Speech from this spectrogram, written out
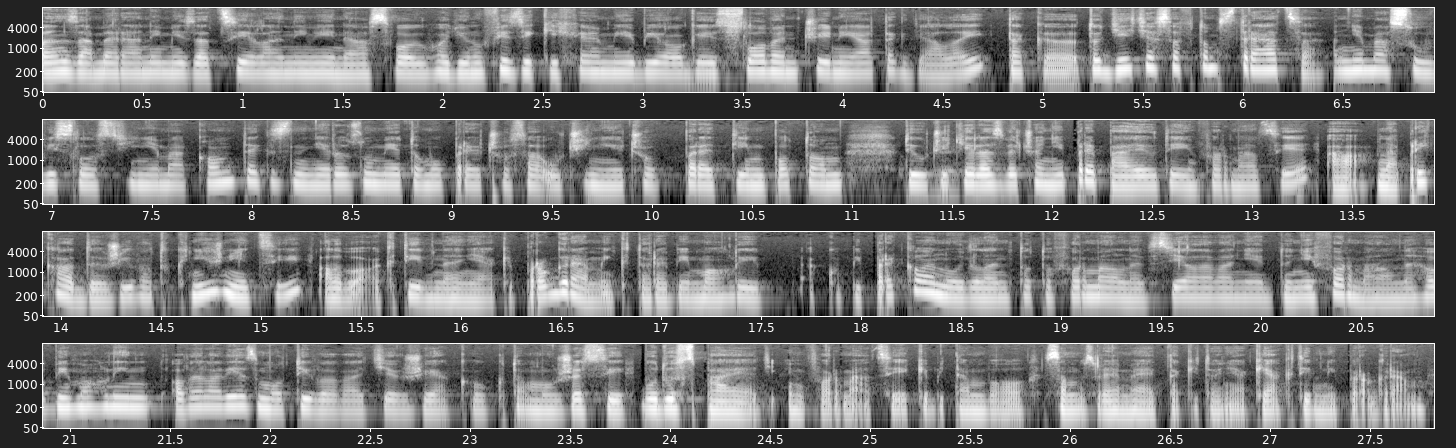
len zameranými, zacielenými na svoju hodinu fyziky, chémie, biológie, slovenčiny a tak ďalej, tak e, to dieťa sa v tom stráca. Nemá súvislosti, nemá kontext, nerozumie tomu, prečo sa učí niečo predtým, potom tí učiteľe zväčša neprepájajú tie informácie informácie a napríklad život v knižnici alebo aktívne nejaké programy, ktoré by mohli akoby preklenúť len toto formálne vzdelávanie do neformálneho, by mohli oveľa viac motivovať žiakov k tomu, že si budú spájať informácie, keby tam bol samozrejme takýto nejaký aktívny program.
